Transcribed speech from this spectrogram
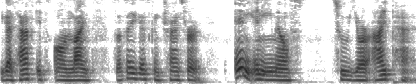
you guys have. It's online. So that's how you guys can transfer any, any emails to your iPad.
